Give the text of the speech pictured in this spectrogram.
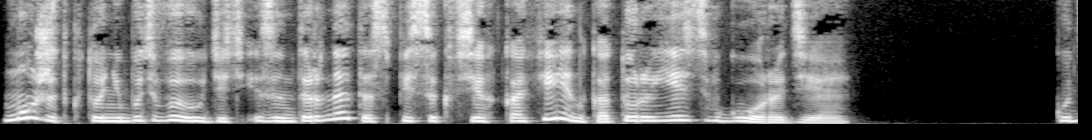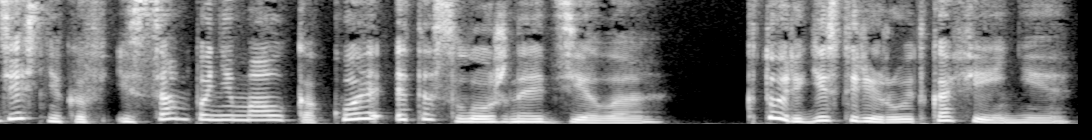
Может кто-нибудь выудить из интернета список всех кофеин, которые есть в городе? Кудесников и сам понимал, какое это сложное дело. Кто регистрирует кофейни?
